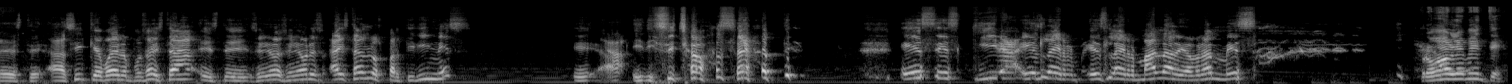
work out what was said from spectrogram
Este, así que bueno, pues ahí está, este, señores, señores, ahí están los partidines. Eh, ah, y dice Chavas ese es Kira, es la, es la hermana de Abraham Mesa. Probablemente.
